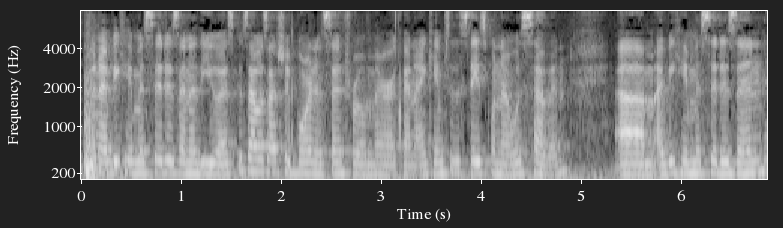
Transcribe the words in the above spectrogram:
when I became a citizen of the U.S., because I was actually born in Central America, and I came to the states when I was seven. Um, I became a citizen,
